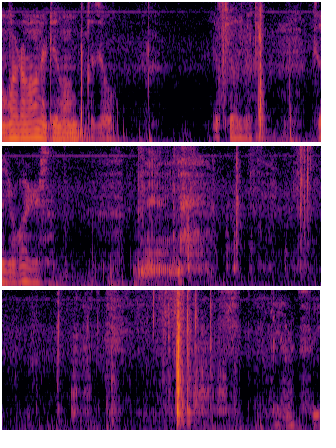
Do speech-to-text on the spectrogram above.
Don't hold it on there too long because you'll you'll kill your kill your wires. And then be hard to see.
